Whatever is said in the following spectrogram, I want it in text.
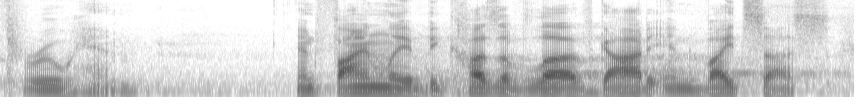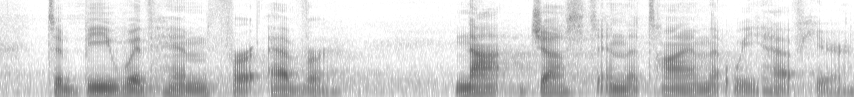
through him. And finally, because of love, God invites us to be with him forever, not just in the time that we have here.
